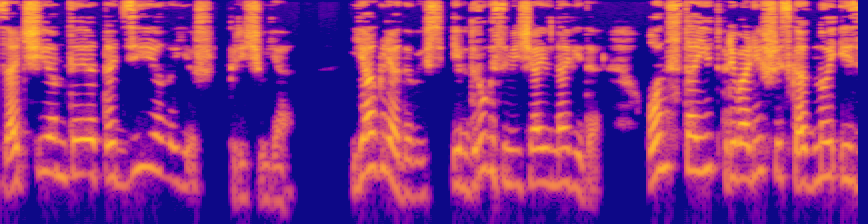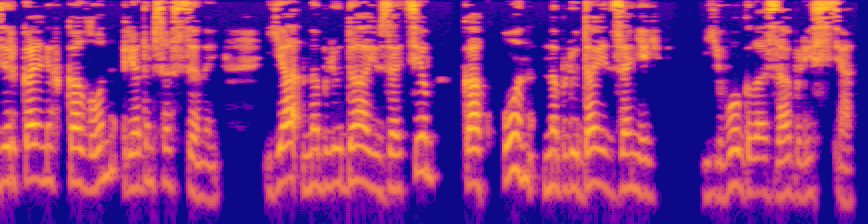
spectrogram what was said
«Зачем ты это делаешь?» — кричу я. Я оглядываюсь и вдруг замечаю Навида. Он стоит, привалившись к одной из зеркальных колонн рядом со сценой. Я наблюдаю за тем, как он наблюдает за ней. Его глаза блестят.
